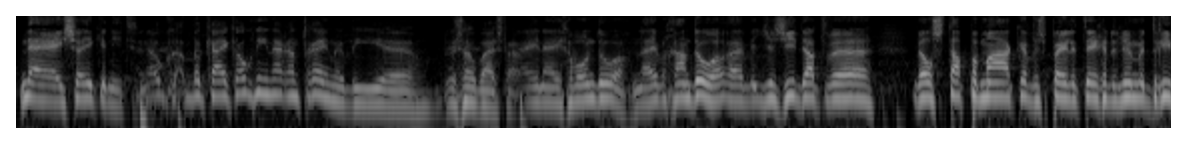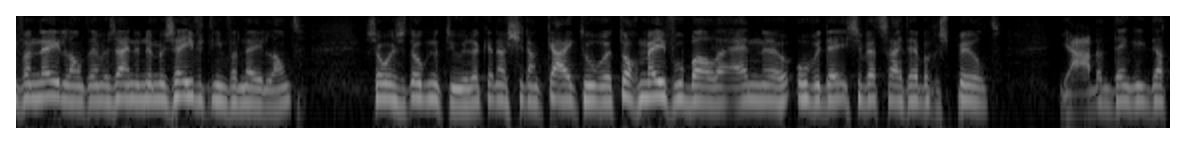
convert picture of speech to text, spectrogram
Nee, zeker niet. En ook, we kijken ook niet naar een trainer die eh, er zo bij staat. Nee, nee, gewoon door. Nee, we gaan door. Eh, Je ziet dat we wel stappen maken. We spelen tegen de nummer 3 van Nederland en we zijn de nummer 17 van Nederland. Zo is het ook natuurlijk. En als je dan kijkt hoe we toch meevoetballen en eh, hoe we deze wedstrijd hebben gespeeld. Ja, dan denk ik dat,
